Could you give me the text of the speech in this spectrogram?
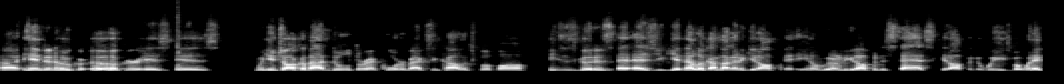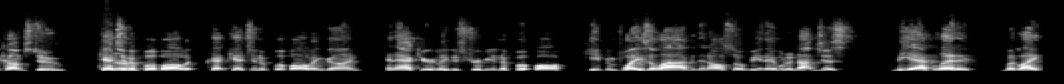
Uh, Hendon Hooker, Hooker is is when you talk about dual threat quarterbacks in college football, he's as good as as you get. Now, look, I'm not going to get off. You know, we don't need to get off in the stats, get off in the weeds, but when it comes to catching sure. the football, catching the football and gun, and accurately distributing the football, keeping plays alive, and then also being able to not just be athletic, but like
